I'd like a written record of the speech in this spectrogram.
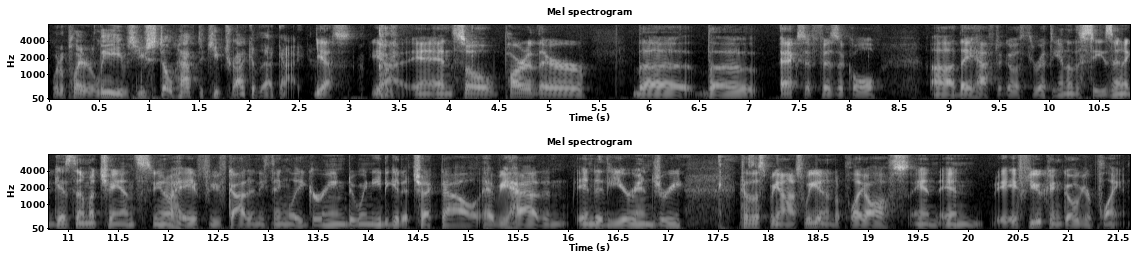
When a player leaves, you still have to keep track of that guy. Yes, yeah, and, and so part of their the the exit physical. Uh, they have to go through at the end of the season. It gives them a chance, you know. Hey, if you've got anything lingering, do we need to get it checked out? Have you had an end of the year injury? Because let's be honest, we get into playoffs, and and if you can go, you're playing.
